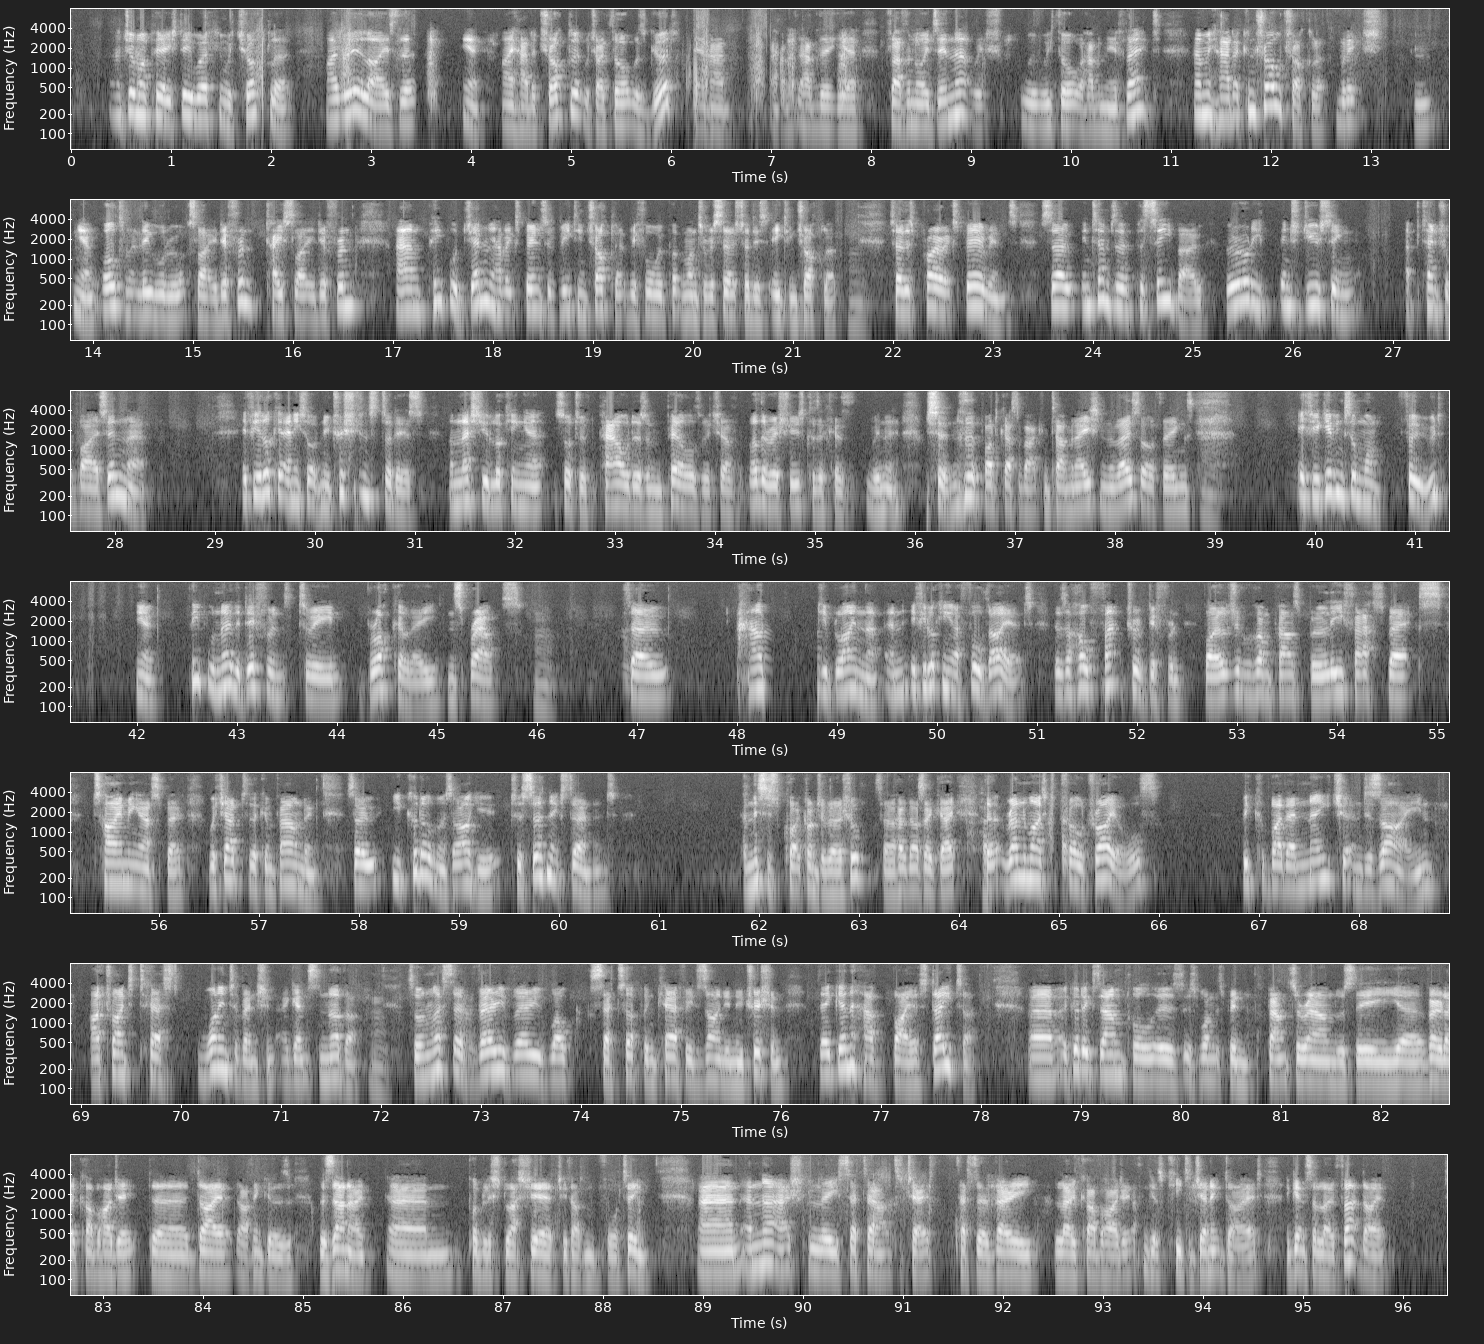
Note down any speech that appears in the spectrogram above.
during my PhD working with chocolate, I realised that you know, I had a chocolate which I thought was good. It had had, the uh, flavonoids in that, which we, we, thought were having the effect, and we had a control chocolate, which you know ultimately will look slightly different, taste slightly different, and people generally have experience of eating chocolate before we put them onto research studies eating chocolate. Mm. So there's prior experience. So in terms of placebo, we're already introducing a potential bias in there. If you look at any sort of nutrition studies, unless you're looking at sort of powders and pills, which have other issues, because we should another podcast about contamination and those sort of things. If you're giving someone food, you know, people know the difference between broccoli and sprouts. Mm. So, how do you blind that? And if you're looking at a full diet, there's a whole factor of different biological compounds, belief aspects, timing aspect, which add to the confounding. So, you could almost argue, to a certain extent, and this is quite controversial, so I hope that's okay, that randomized controlled trials, by their nature and design, are trying to test one intervention against another. Mm. So unless they're very, very well set up and carefully designed in nutrition, they're going to have biased data. Um, a good example is, is one that's been bounced around was the uh, very low carbohydrate uh, diet. I think it was Bazzano um, published last year, 2014, and and that actually set out to check, test a very low carbohydrate. I think it was ketogenic diet against a low fat diet.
